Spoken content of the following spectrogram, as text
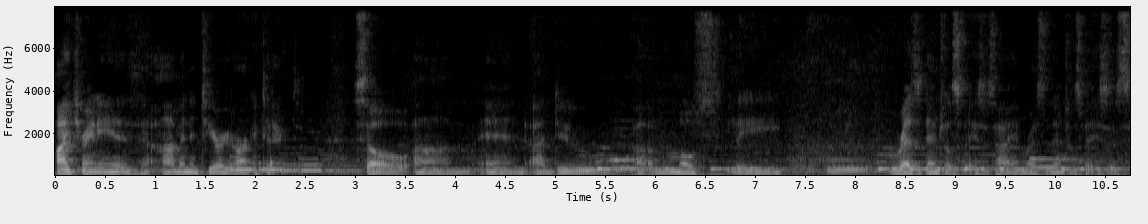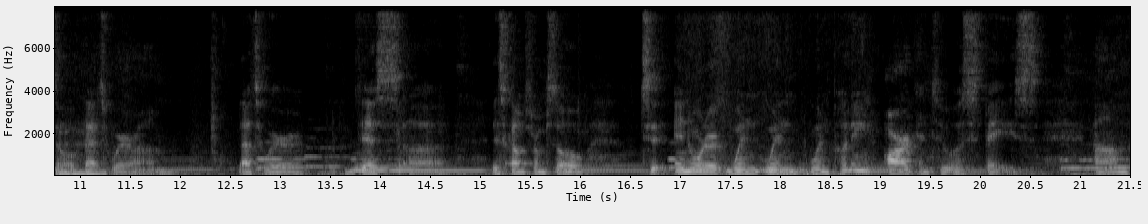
my training is I'm an interior architect. So um, and I do uh, mostly residential spaces, high-end residential spaces. So that's where um, that's where this uh, this comes from. So to in order when when when putting art into a space, um,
